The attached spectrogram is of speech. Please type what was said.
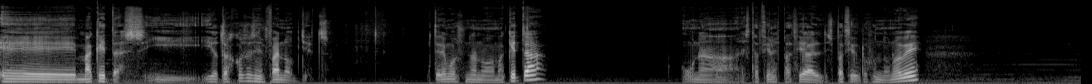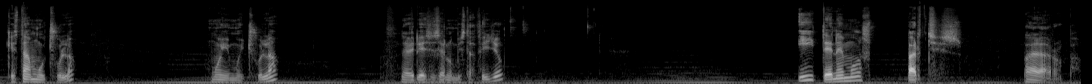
Eh, maquetas y, otras cosas en FanObjects. Tenemos una nueva maqueta. Una estación espacial espacio profundo 9. Que está muy chula. Muy, muy chula. Deberíais echar un vistacillo. Y tenemos parches para la ropa.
